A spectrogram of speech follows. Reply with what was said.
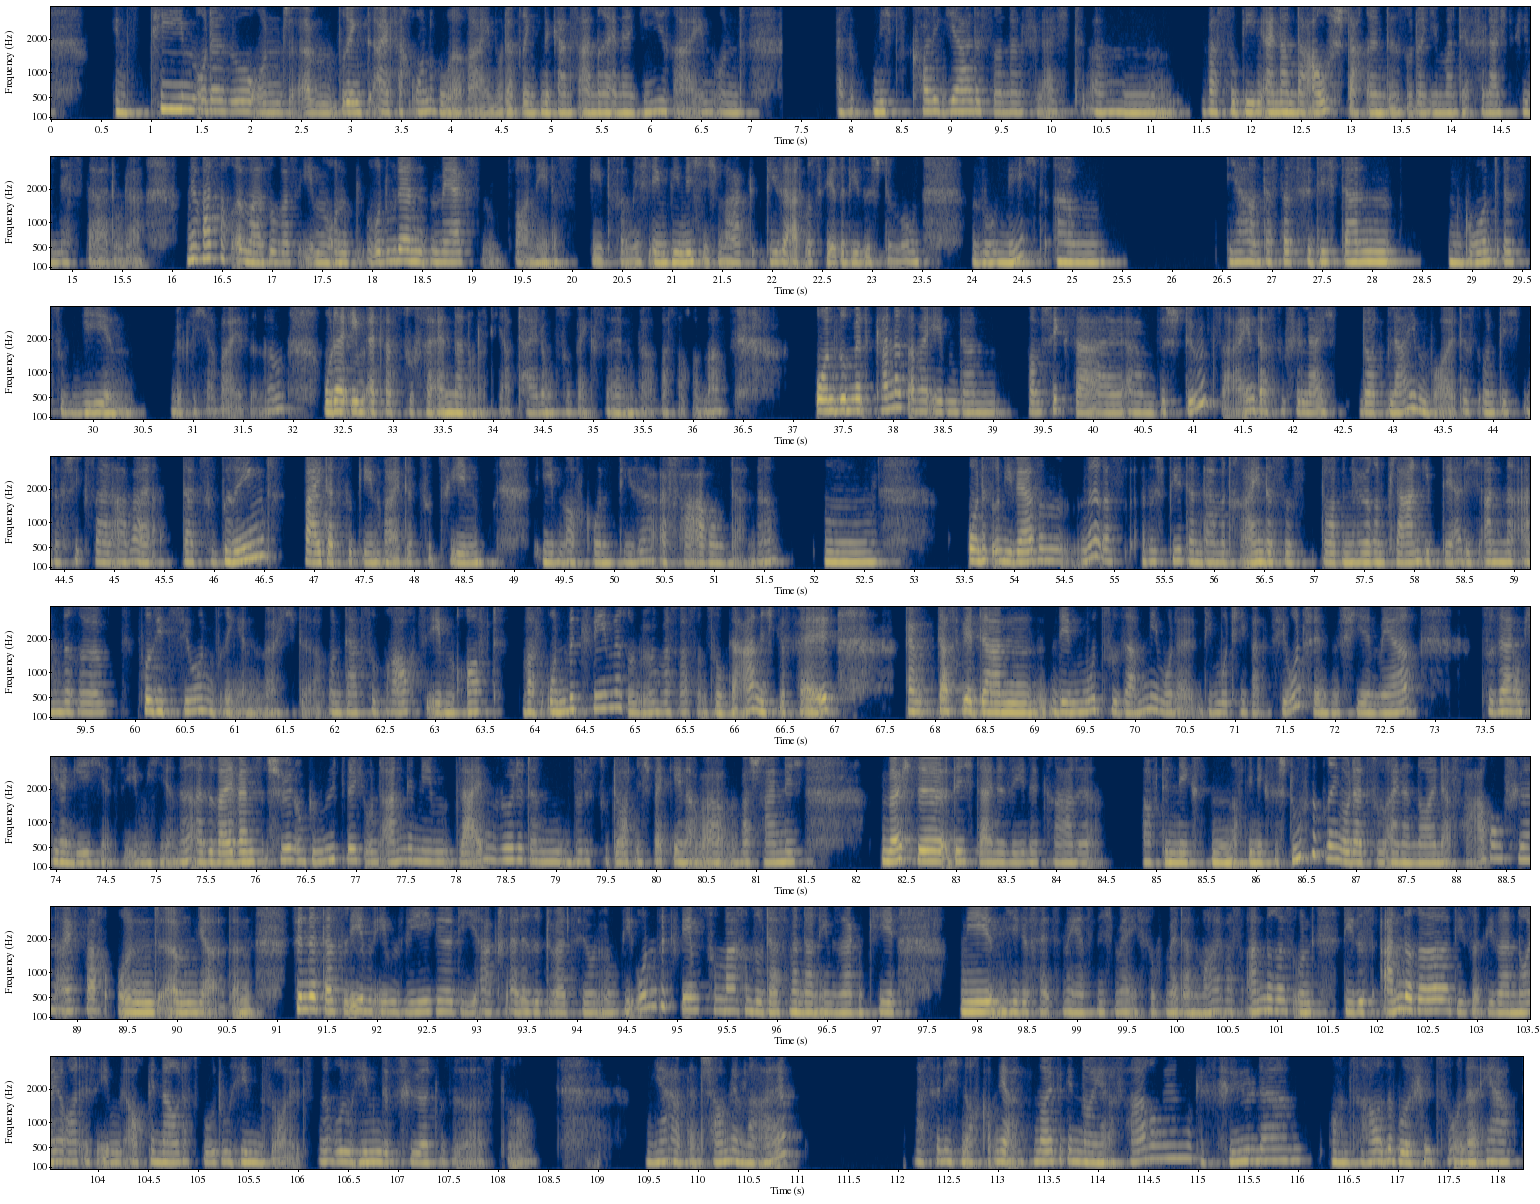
ins Team oder so und ähm, bringt einfach Unruhe rein oder bringt eine ganz andere Energie rein und also nichts Kollegiales, sondern vielleicht ähm, was so gegeneinander aufstachelnd ist oder jemand, der vielleicht viel lästert oder ne, was auch immer, sowas eben. Und wo du dann merkst, oh nee, das geht für mich irgendwie nicht. Ich mag diese Atmosphäre, diese Stimmung so nicht. Ähm, ja, und dass das für dich dann ein Grund ist zu gehen. möglicherweise. Ne? Oder eben etwas zu verändern oder die Abteilung zu wechseln oder was auch immer. Und somit kann das aber eben dann vom Schicksal ähm, bestimmt sein, dass du vielleicht dort bleiben wolltest und dich das Schicksal aber dazu bringt, weiterzugehen, weiterzuziehen, eben aufgrund dieser Erfahrung dann. Ne? Und das Universum, ne, das also spielt dann damit rein, dass es dort einen höheren Plan gibt, der dich an eine andere Position bringen möchte. Und dazu braucht es eben oft was Unbequemes und irgendwas, was uns so gar nicht gefällt, äh, dass wir dann den Mut zusammennehmen oder die Motivation finden, vielmehr zu sagen, okay, dann gehe ich jetzt eben hier. Ne? Also, weil wenn es schön und gemütlich und angenehm bleiben würde, dann würdest du dort nicht weggehen, aber wahrscheinlich möchte dich deine Seele gerade auf den nächsten, auf die nächste Stufe bringen oder zu einer neuen Erfahrung führen einfach. Und ähm, ja, dann findet das Leben eben Wege, die aktuelle Situation irgendwie unbequem zu machen, sodass man dann eben sagt, okay, nee, hier gefällt es mir jetzt nicht mehr, ich suche mir dann mal was anderes. Und dieses andere, diese, dieser neue Ort ist eben auch genau das, wo du hin sollst, ne, wo du hingeführt wirst. So. Ja, dann schauen wir mal. Was für dich noch kommt? Ja, Neubeginn, neue Erfahrungen, Gefühle und Zuhause Wohlfühlzone. Ja,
